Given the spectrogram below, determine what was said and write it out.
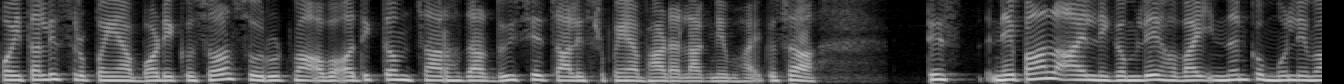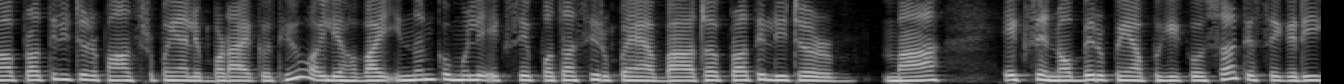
पैँतालिस रुपियाँ बढेको छ। सो रुटमा अब अधिकतम चार हजार दुई सय चालिस रुपियाँ भाडा लाग्ने भएको छ। त्यस नेपाल आयल निगमले हवाई इन्धनको मूल्यमा प्रति लिटर पाँच रुपियाँले बढाएको थियो। अहिले हवाई इन्धनको मूल्य एक सय पचासी रुपियाँबाट प्रति लिटरमा एक सय नब्बे रुपियाँ पुगेको छ। त्यसै गरी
